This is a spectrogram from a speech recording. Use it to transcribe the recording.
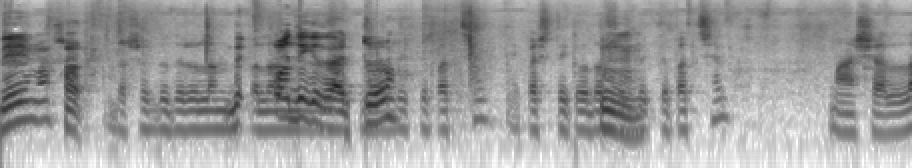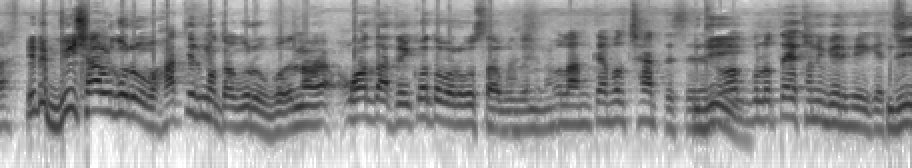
দেই মা সর দর্শক দুধের উলান ওইদিকে যা একটু। দেখতে পাচ্ছেন। এই পাশ থেকেও দর্শক দেখতে পাচ্ছেন। মাশাআল্লাহ। এটা বিশাল গরু হাতির মতো গরু অদাতে কত বড় উষা বুঝেন না। উলান কেবল ছাড়তেছে। রগগুলো তো এখনই বের হয়ে গেছে। জি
